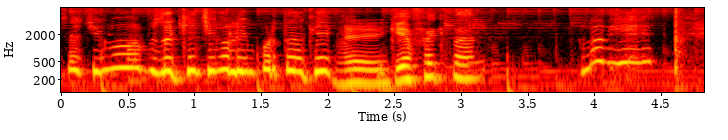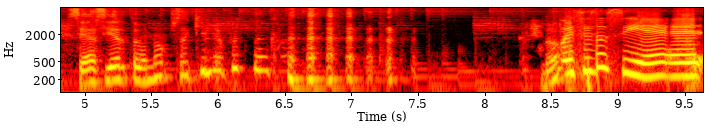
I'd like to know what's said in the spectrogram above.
pues, Este- yo- pues, pues pues a quién chingo le importa, ¿qué? Ey. ¿Qué afecta? Nadie. Sea cierto o no, pues a quién le afecta. ¿No? Pues eso sí, ¿eh? él,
